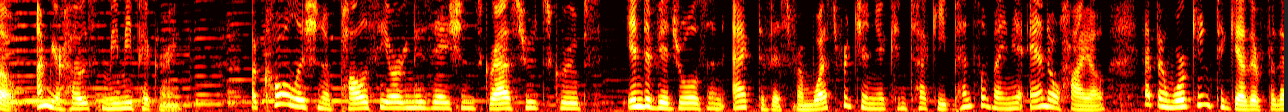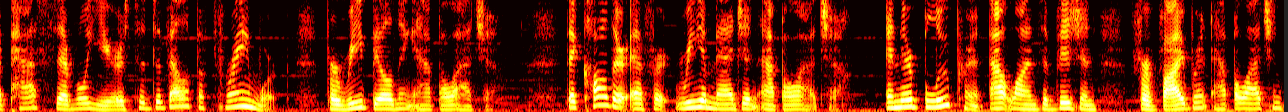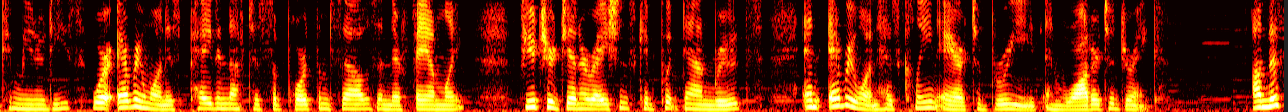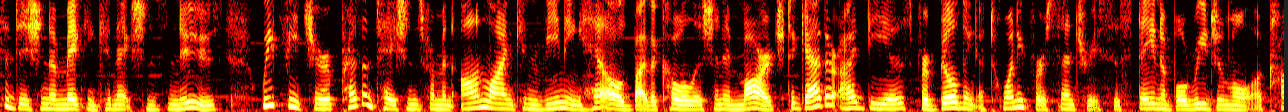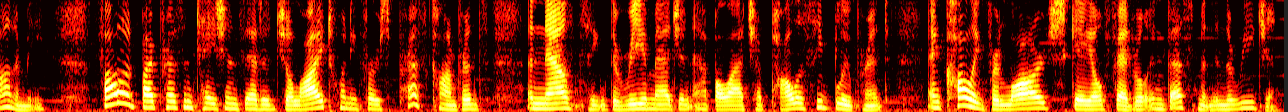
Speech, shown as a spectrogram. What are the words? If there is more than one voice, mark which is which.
Speaker 1: Hello, I'm your host, Mimi Pickering. A coalition of policy organizations, grassroots groups, individuals, and activists from West Virginia, Kentucky, Pennsylvania, and Ohio have been working together for the past several years to develop a framework for rebuilding Appalachia. They call their effort Reimagine Appalachia, and their blueprint outlines a vision for vibrant Appalachian communities where everyone is paid enough to support themselves and their family, future generations can put down roots, and everyone has clean air to breathe and water to drink. On this edition of Making Connections News, we feature presentations from an online convening held by the Coalition in March to gather ideas for building a 21st century sustainable regional economy, followed by presentations at a July 21st press conference announcing the Reimagine Appalachia policy blueprint and calling for large scale federal investment in the region.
